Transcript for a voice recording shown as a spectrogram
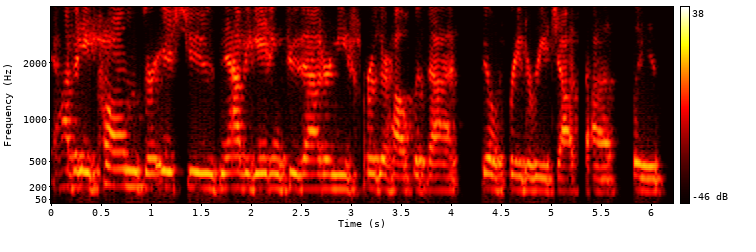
have any problems or issues navigating through that or need further help with that, feel free to reach out to us, please.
